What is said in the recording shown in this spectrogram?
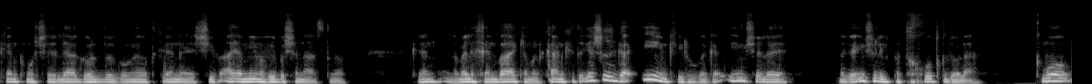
כן, כמו שלאה גולדברג אומרת, כן, שבעה ימים אביב בשנה, זאת אומרת, כן? למלך אין בית, למלכה אין כתר. יש רגעים, כאילו, רגעים של, רגעים של התפתחות גדולה. כמו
